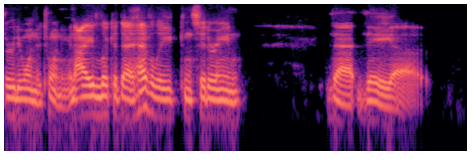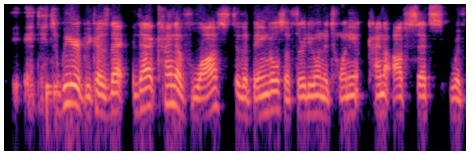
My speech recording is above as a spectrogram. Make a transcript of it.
31 to 20. And I look at that heavily considering that they uh it, it's weird because that that kind of loss to the Bengals of 31 to 20 kind of offsets with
